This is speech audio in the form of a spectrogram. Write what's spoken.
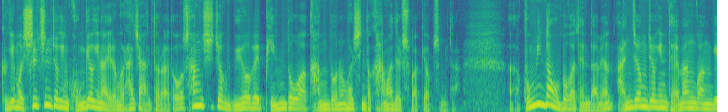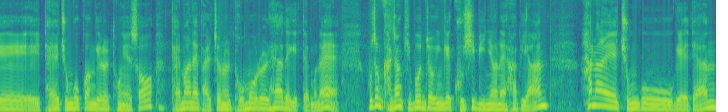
그게 뭐 실질적인 공격이나 이런 걸 하지 않더라도 상시적 위협의 빈도와 강도는 훨씬 더 강화될 수밖에 없습니다. 어, 국민당 후보가 된다면 안정적인 대만 관계, 대중국 관계를 통해서 대만의 발전을 도모를 해야 되기 때문에 우선 가장 기본적인 게 92년에 합의한 하나의 중국에 대한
